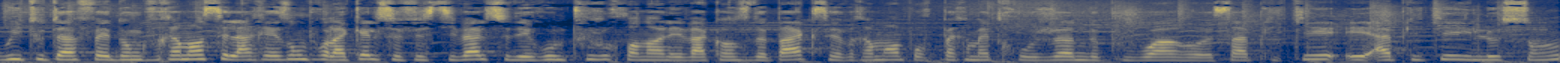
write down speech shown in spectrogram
Oui, tout à fait. Donc vraiment, c'est la raison pour laquelle ce festival se déroule toujours pendant les vacances de Pâques. C'est vraiment pour permettre aux jeunes de pouvoir euh, s'appliquer et appliquer, ils le sont.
